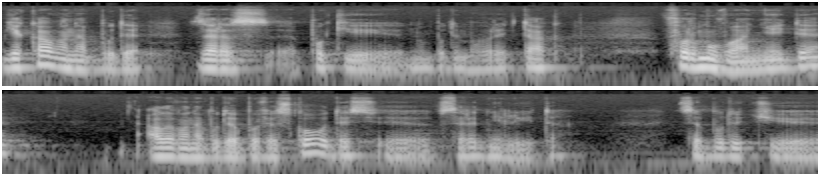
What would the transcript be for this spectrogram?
Яка вона буде? Зараз, е, поки ну, будемо говорити так, формування йде, але вона буде обов'язково десь е, в середині літа. Це будуть е,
